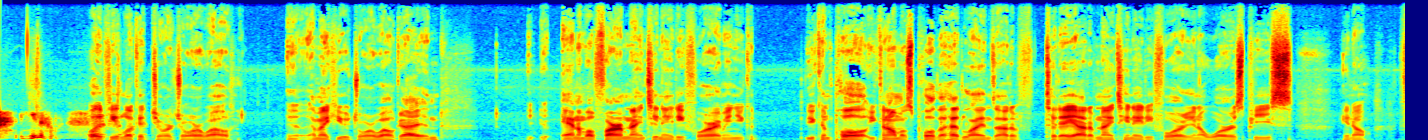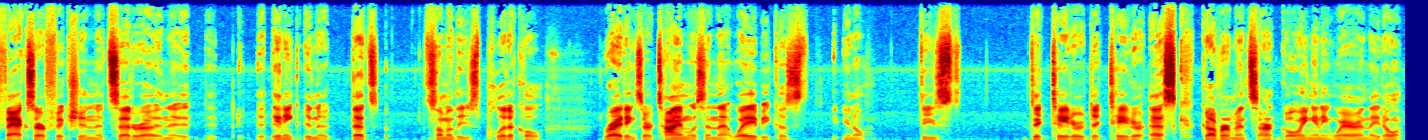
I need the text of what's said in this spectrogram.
you know. Well, if you look at George Orwell, I'm a huge Orwell guy, and Animal Farm 1984. I mean, you could you can pull you can almost pull the headlines out of today out of 1984. You know, war is peace. You know, facts are fiction, etc. And it, it, any and it, that's some of these political writings are timeless in that way because you know these dictator dictator esque governments aren't going anywhere, and they don't.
